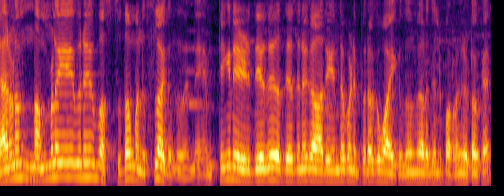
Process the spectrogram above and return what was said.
കാരണം നമ്മൾ ഈ ഒരു വസ്തുത മനസ്സിലാക്കുന്നത് തന്നെ. എം ടി ഇങ്ങനെ എഴുതിയത് അദ്ദേഹത്തിന്റെ കാതികന്റെ പണിപ്പുരമൊക്കെ വായിക്കുന്നു എന്ന് പറഞ്ഞാൽ പറഞ്ഞു കേട്ടൊക്കെ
